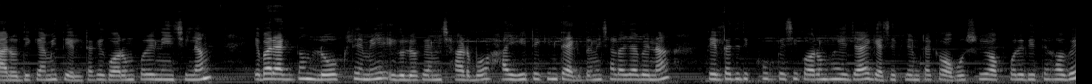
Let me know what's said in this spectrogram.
আর ওদিকে আমি তেলটাকে গরম করে নিয়েছিলাম। এবার একদম লো ফ্লেমে এগুলোকে আমি ছাড়বো। হাই হিটে কিন্তু একদমই ছাড়া যাবে না। তেলটা যদি খুব বেশি গরম হয়ে যায়, গ্যাসের ফ্লেমটাকে অবশ্যই অফ করে দিতে হবে।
